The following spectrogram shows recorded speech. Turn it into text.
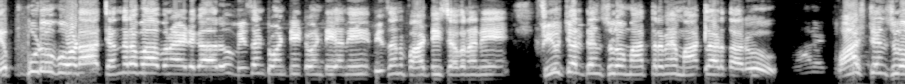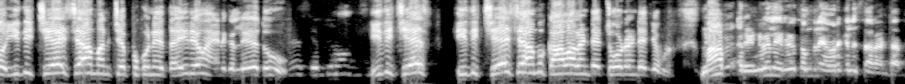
ఎప్పుడు కూడా చంద్రబాబు నాయుడు గారు విజన్ ట్వంటీ ట్వంటీ అని విజన్ ఫార్టీ సెవెన్ అని ఫ్యూచర్ టెన్స్లో మాత్రమే మాట్లాడతారు. పాస్ట్ టెన్స్లో ఇది చేశామని చెప్పుకునే ధైర్యం ఆయనకు లేదు. ఇది చే ఇది చేశాము కావాలంటే చూడండి అని చెప్పు. మా రెండు వేల ఇరవై తొమ్మిదిలో ఎవరు గెలుస్తారంటారు?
